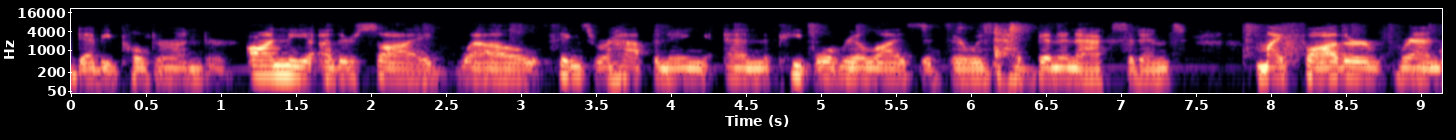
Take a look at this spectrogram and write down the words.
Debbie pulled her under. On the other side, while things were happening and the people realized that there was had been an accident, my father ran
